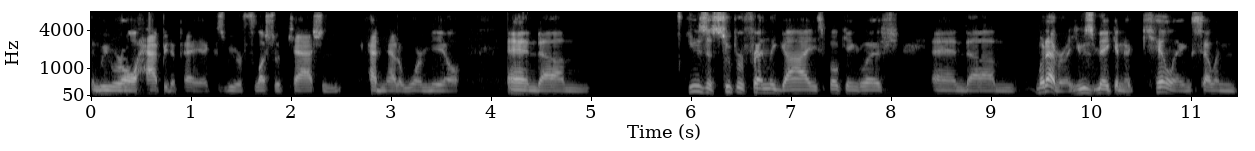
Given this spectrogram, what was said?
and we were all happy to pay it because we were flush with cash and hadn't had a warm meal and um, he was a super friendly guy. He spoke English and um, whatever. He was making a killing selling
